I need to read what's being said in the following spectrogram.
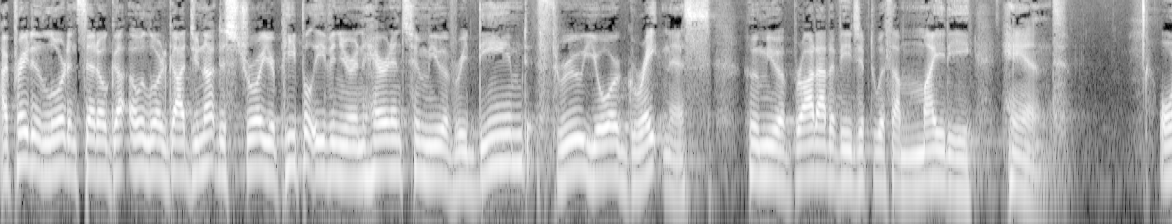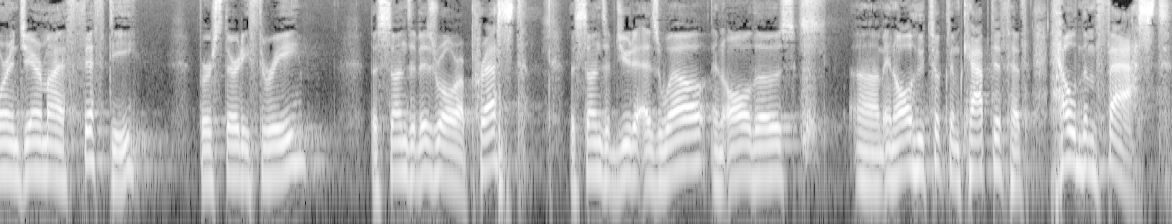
I prayed to the Lord and said, o, God, o Lord God, do not destroy your people, even your inheritance, whom you have redeemed through your greatness, whom you have brought out of Egypt with a mighty hand. Or in Jeremiah 50, Verse 33 The sons of Israel are oppressed, the sons of Judah as well, and all those, um, and all who took them captive have held them fast.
